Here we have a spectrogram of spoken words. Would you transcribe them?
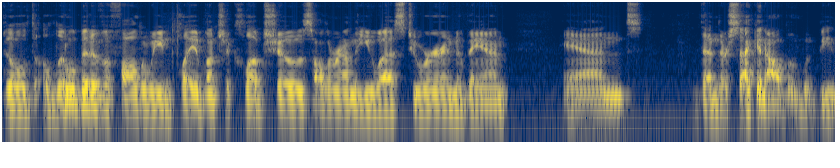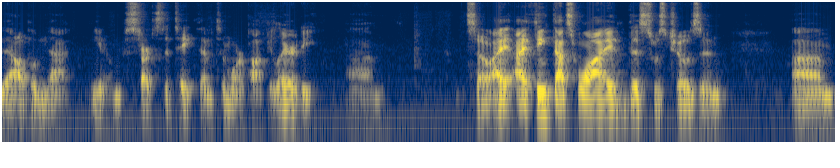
build a little bit of a following, play a bunch of club shows all around the US, tour in a van, and then their second album would be the album that, you know, starts to take them to more popularity. Um, so I, I, think that's why this was chosen. Um,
